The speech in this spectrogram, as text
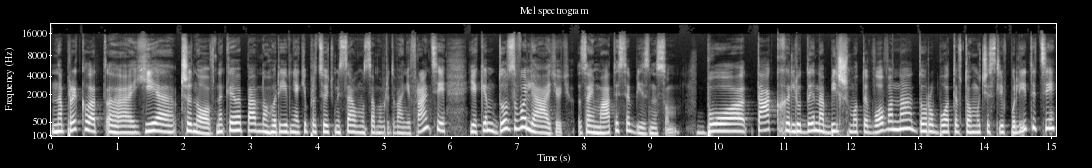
Наприклад, е, є чиновники певного рівня, які працюють в місцевому самоврядуванні Франції, яким дозволяють займатися бізнесом. Бо так людина більш мотивована до роботи, в тому числі в політиці,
